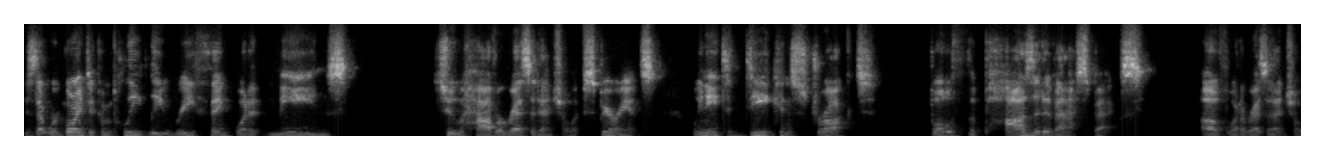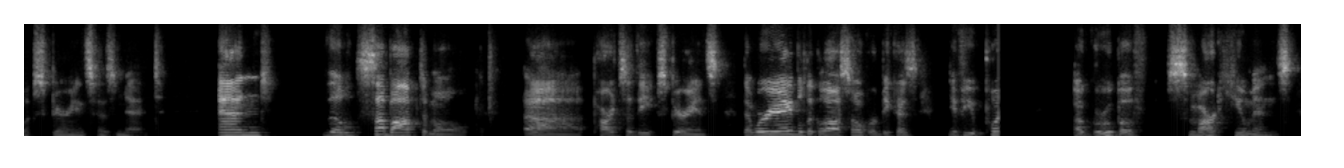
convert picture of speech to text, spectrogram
is that we're going to completely rethink what it means to have a residential experience. We need to deconstruct both the positive aspects of what a residential experience has meant and the suboptimal uh, parts of the experience that we're able to gloss over because if you put a group of smart humans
